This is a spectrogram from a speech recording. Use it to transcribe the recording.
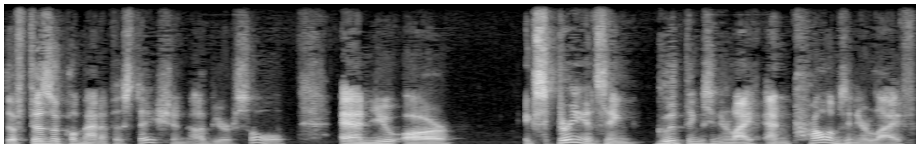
the physical manifestation of your soul and you are experiencing good things in your life and problems in your life.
